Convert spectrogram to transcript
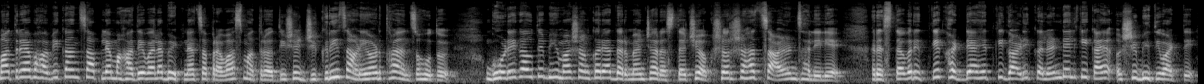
मात्र या भाविकांचा आपल्या महादेवाला भेटण्याचा प्रवास मात्र अतिशय जिकरीचा आणि अडथळ्यांचा होतोय. घोडेगाव ते भीमाशंकर या दरम्यानच्या रस्त्याची अक्षरशः चाळण झालेली आहे. रस्त्यावर इतके खड्डे आहेत की गाडी कलंडेल की काय अशी भीती वाटते.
